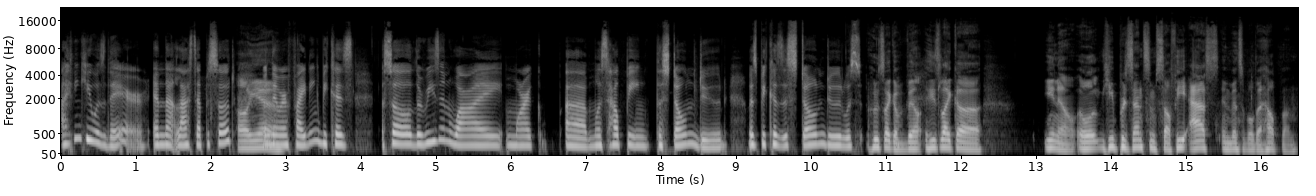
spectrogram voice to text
I think he was there in that last episode Oh yeah. when they were fighting because so the reason why Mark um, was helping the stone dude was because the stone dude was Who's like a villain? He's like a, you know, well, he presents himself. He asks Invincible to help him.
